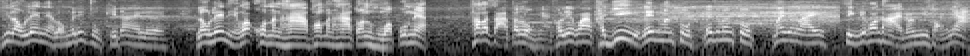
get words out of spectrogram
ที่เราเล่นเนี่ยเราไม่ได้จุกคิดได้เลย เราเล่นเห็นว่าคนมันฮาพอมันฮาตอนหัวปุ๊บเนี่ยถ้าภาษาตลกเนี่ยเขาเรียกว่าขยี้เล่นให้มันสุดเล่นให้มันสุดไม่เป็นไรสิ่งที่เขาถ่ายมันมีสองอย่าง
